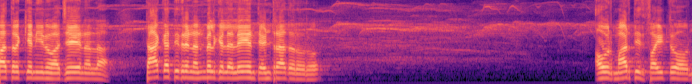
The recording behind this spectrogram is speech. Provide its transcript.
ಮಾತ್ರಕ್ಕೆ ನೀನು ಅಜೇಯನಲ್ಲ. ತಾಕತ್ತಿದ್ರೆ ನನ್ನ ಮೇಲೆ ಗೆಲ್ಲಲೇ ಅಂತ ಎಂಟ್ರಾದರವರು ಅವ್ರು. ಮಾಡ್ತಿದ್ದ ಫೈಟು ಅವ್ರು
